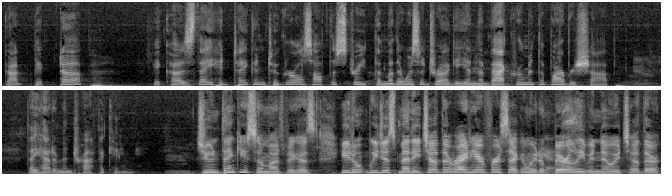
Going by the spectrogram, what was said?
got picked up because they had taken two girls off the street. The mother was a druggie in the back room at the barbershop. They had them in trafficking. June, thank you so much because you don't. We just met each other right here for a second. We don't Yes. barely even know each other.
